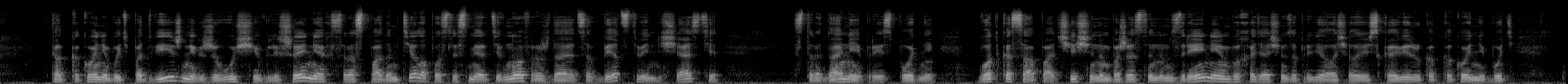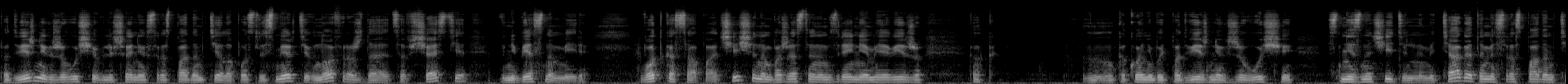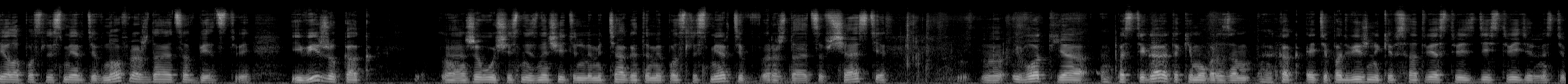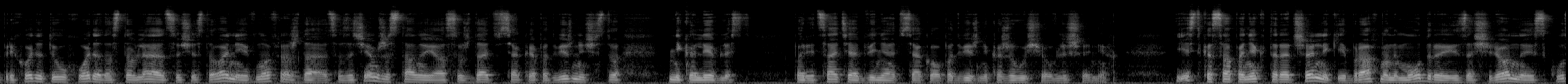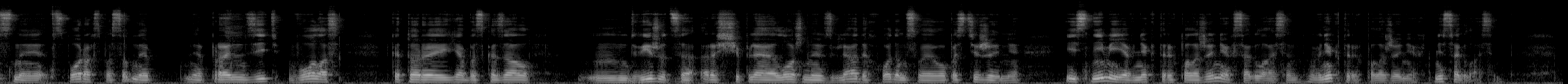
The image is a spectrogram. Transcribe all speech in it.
как какой-нибудь подвижник, живущий в лишениях с распадом тела после смерти, вновь рождается в бедствии, несчастье, страдании и преисподней. Вот Касапа, очищенным божественным зрением, выходящим за пределы человеческого, я вижу, как какой-нибудь подвижник, живущий в лишениях с распадом тела после смерти, вновь рождается в счастье в небесном мире. Вот Касапа. Очищенным божественным зрением я вижу, как какой-нибудь подвижник, живущий с незначительными тяготами с распадом тела после смерти, вновь рождается в бедствии. И вижу, как э, живущий с незначительными тяготами после смерти рождается в счастье и вот я постигаю таким образом, как эти подвижники в соответствии с действительностью приходят и уходят, оставляют существование и вновь рождаются. Зачем же стану я осуждать всякое подвижничество, не колеблясь, порицать и обвинять всякого подвижника, живущего в лишениях? Есть касапа некоторые отшельники и брахманы, мудрые, изощренные, искусные, в спорах способные э, пронзить волос, которые, я бы сказал, движутся, расщепляя ложные взгляды ходом своего постижения, и с ними я в некоторых положениях согласен, в некоторых положениях не согласен.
